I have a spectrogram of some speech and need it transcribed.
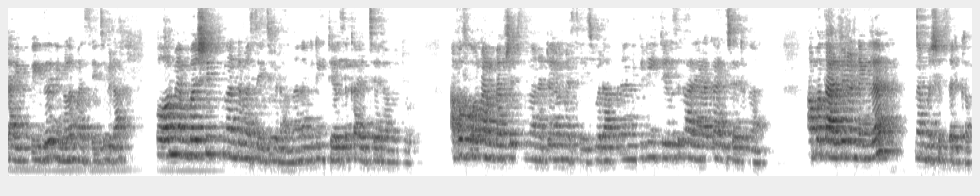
ടൈപ്പ് ചെയ്ത് നിങ്ങൾ മെസ്സേജ് വിടാം. ഫോർ മെമ്പർഷിപ്പ് എന്ന് പറഞ്ഞിട്ട് മെസ്സേജ് വിടാം. എന്നാൽ നിങ്ങൾക്ക് ഡീറ്റെയിൽസ് ഒക്കെ അയച്ചു തരാൻ പറ്റുള്ളൂ. അപ്പോൾ ഫോർ മെമ്പർഷിപ്പ്സ് എന്ന് പറഞ്ഞിട്ട് നിങ്ങൾ മെസ്സേജ് വിടാം. അപ്പോൾ നിങ്ങൾക്ക് ഡീറ്റെയിൽസ് കാര്യങ്ങളൊക്കെ അയച്ചു തരുന്നതാണ്. അപ്പോൾ താല്പര്യം ഉണ്ടെങ്കിൽ മെമ്പർഷിപ്പ്സ് എടുക്കാം.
